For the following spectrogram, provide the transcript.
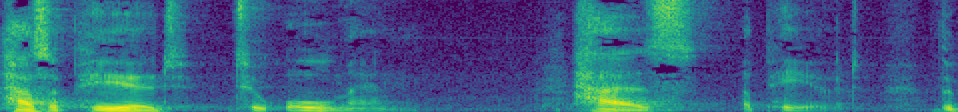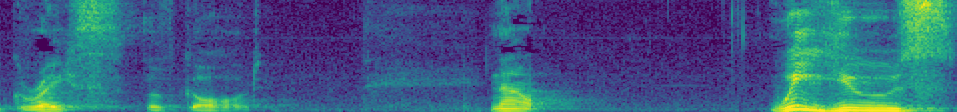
has appeared to all men has appeared, the grace of God. Now, we use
